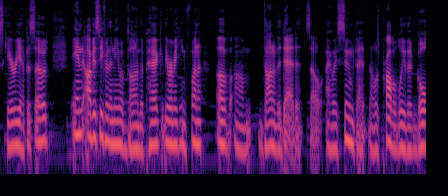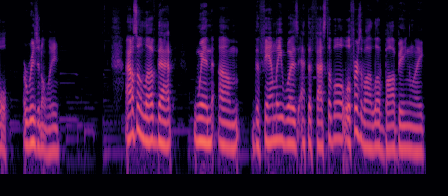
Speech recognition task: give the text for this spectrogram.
scary episode? And obviously, from the name of Dawn of the Peck, they were making fun of um, Dawn of the Dead. So I assumed that that was probably the goal originally. I also love that when um, the family was at the festival. Well, first of all, I love Bob being like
